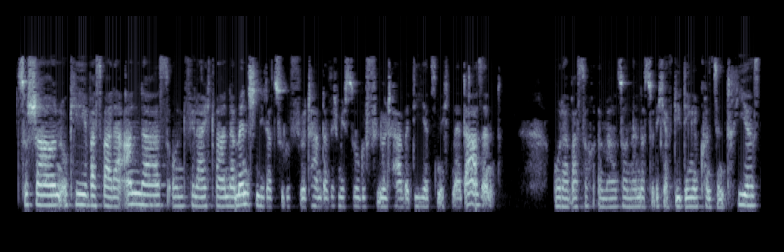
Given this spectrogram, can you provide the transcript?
zu schauen, okay, was war da anders? Und vielleicht waren da Menschen, die dazu geführt haben, dass ich mich so gefühlt habe, die jetzt nicht mehr da sind. Oder was auch immer, sondern dass du dich auf die Dinge konzentrierst,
